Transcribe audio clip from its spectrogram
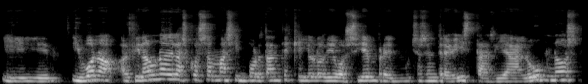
y, bueno, al final una de las cosas más importantes que yo lo digo siempre en muchas entrevistas y a alumnos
